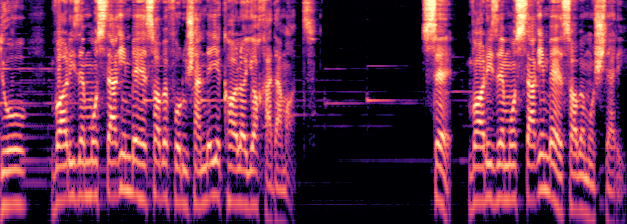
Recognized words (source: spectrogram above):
دو واریز مستقیم به حساب فروشنده کالا یا خدمات 3. واریز مستقیم به حساب مشتری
